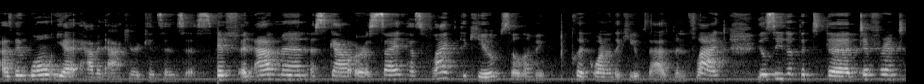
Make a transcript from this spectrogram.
as they won't yet have an accurate consensus. If an admin, a scout, or a scythe has flagged the cube, so let me click one of the cubes that has been flagged, you'll see that the, the different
